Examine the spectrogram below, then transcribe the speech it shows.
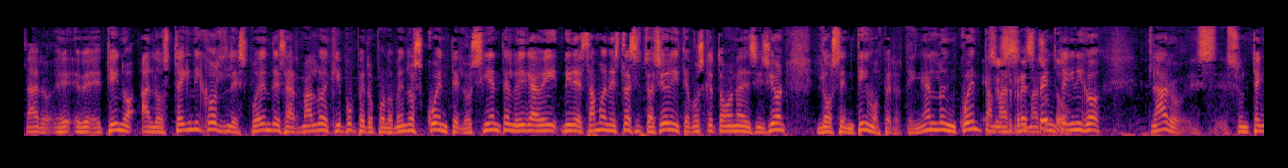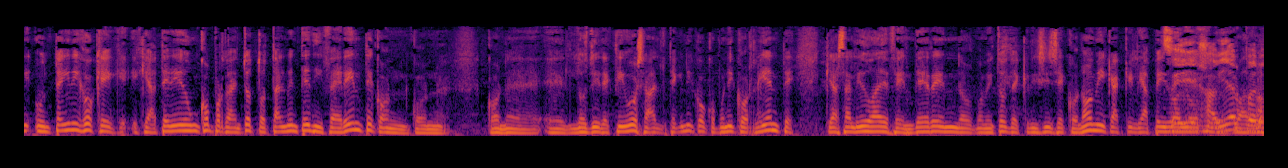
Claro, eh, eh, Tino, a los técnicos les pueden desarmar los equipos, pero por lo menos cuéntelo, siéntelo, diga, "Ve, mire, estamos en esta situación y tenemos que tomar una decisión, lo sentimos, pero ténganlo en cuenta, Eso es más, más un técnico, claro, es, es un, un técnico que, que- que ha tenido un comportamiento totalmente diferente con, con, con, eh, eh, los directivos al técnico común y corriente, que ha salido a defender en los momentos de crisis económica, que le ha pedido Sí, a los Javier, pero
